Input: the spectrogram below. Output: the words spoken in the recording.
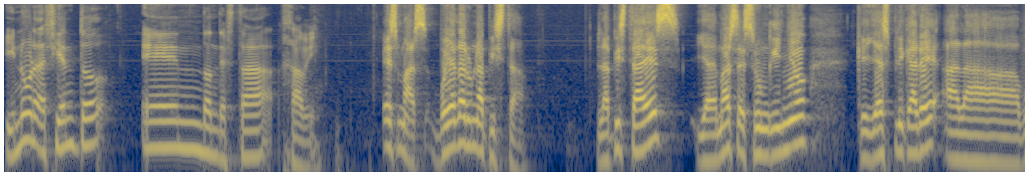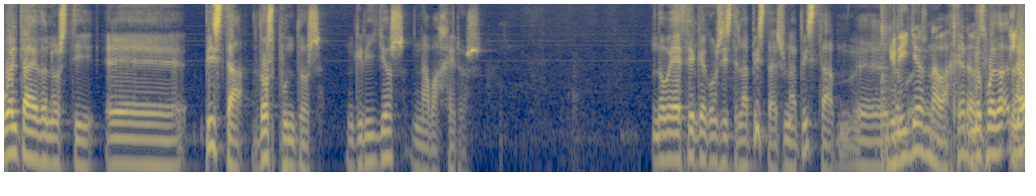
y número de asiento en donde está Javi. Es más, voy a dar una pista. La pista es, y además es un guiño que ya explicaré a la vuelta de Donosti. Eh, pista, dos puntos. Grillos navajeros. No voy a decir qué consiste la pista, es una pista. Eh, Grillos no, navajeros. No puedo, no,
